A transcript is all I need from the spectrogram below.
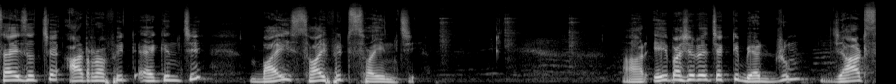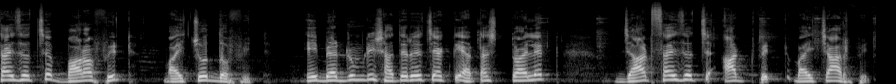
সাইজ হচ্ছে আঠারো ফিট এক ইঞ্চি বাই ছয় ফিট ছয় ইঞ্চি। আর এই পাশে রয়েছে একটি বেডরুম, যার সাইজ হচ্ছে বারো ফিট বাই চোদ্দ ফিট। এই বেডরুমটির সাথে রয়েছে একটি অ্যাটাচ টয়লেট, যার সাইজ হচ্ছে আট ফিট বাই চার ফিট।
